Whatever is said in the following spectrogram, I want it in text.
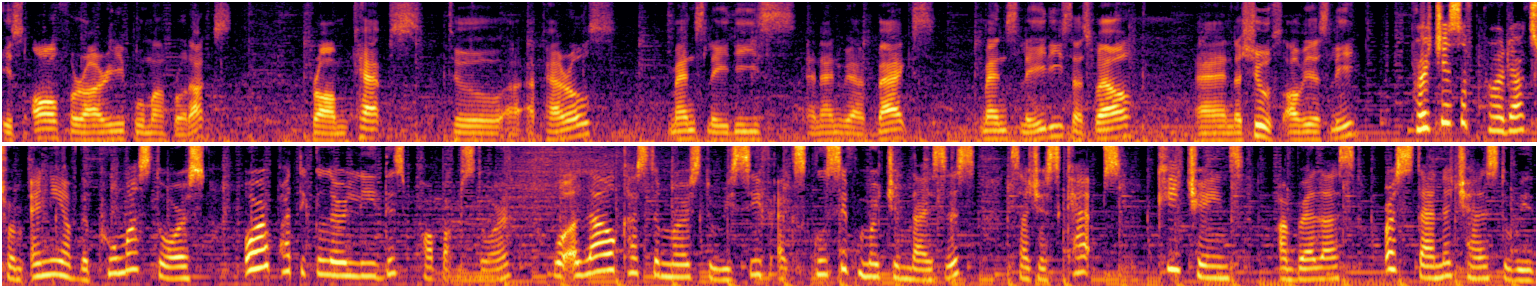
is all Ferrari Puma products, from caps to uh, apparels, men's, ladies, and then we have bags, men's, ladies as well, and the shoes, obviously. Purchase of products from any of the Puma stores, or particularly this pop up store, will allow customers to receive exclusive merchandises such as caps, keychains, umbrellas, or stand a chance to win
